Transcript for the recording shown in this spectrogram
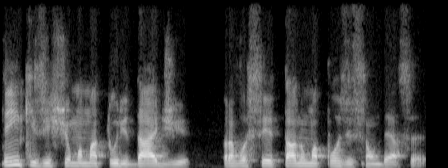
tem que existir uma maturidade para você estar tá numa posição dessa.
